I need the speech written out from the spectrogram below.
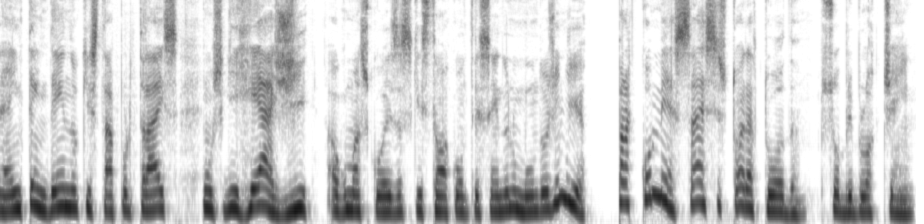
né, entendendo o que está por trás, conseguir reagir a algumas coisas que estão acontecendo no mundo hoje em dia. Para começar essa história toda sobre blockchain,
